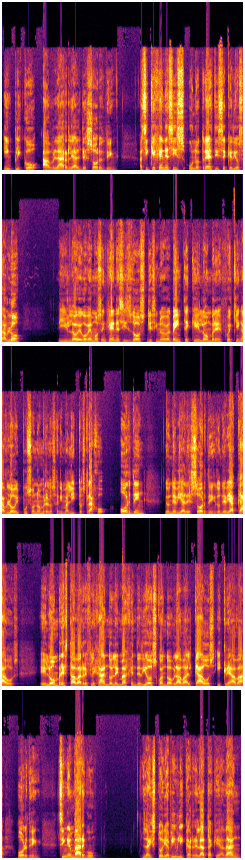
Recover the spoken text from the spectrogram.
implicó hablarle al desorden. Así que Génesis 1.3 dice que Dios habló, y luego vemos en Génesis 2, 19 al 20 que el hombre fue quien habló y puso nombre a los animalitos, trajo orden donde había desorden, donde había caos. El hombre estaba reflejando la imagen de Dios cuando hablaba al caos y creaba orden. Sin embargo, la historia bíblica relata que Adán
